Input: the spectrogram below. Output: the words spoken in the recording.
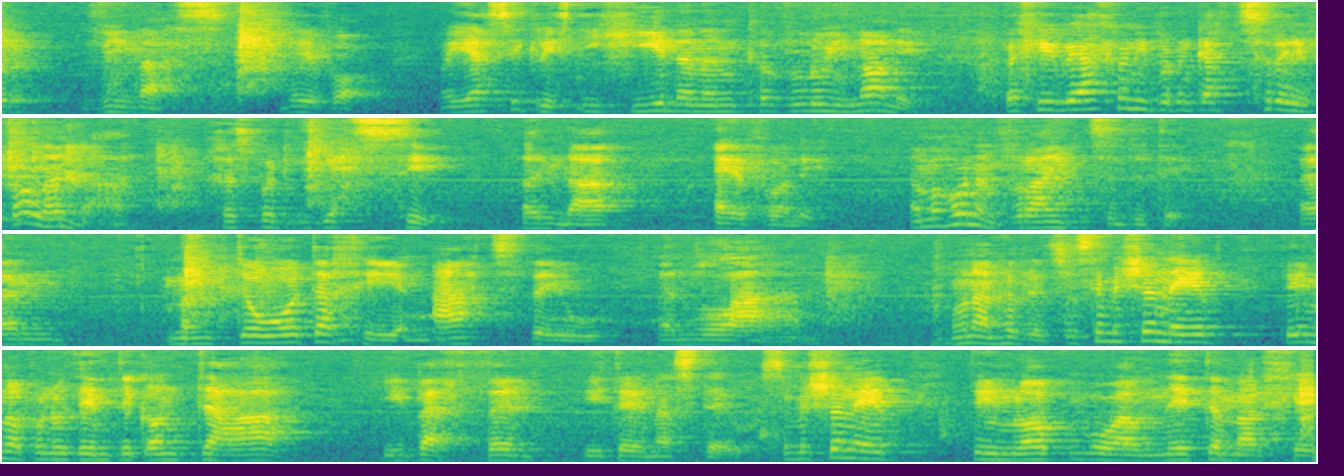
i'r ddinas nefol. Mae Iesu Grist i hun yn yn cyflwyno ni. Felly fe allwn ni fod yn gartrefol yna, achos bod Iesu yna efo ni. A mae hwn yn fraint yn dydy. Um, mae'n dod â chi at ddiw yn lân. Mae hwnna'n hyfryd. So, sy'n eisiau neb deimlo bod nhw ddim digon da i berthyn i denas Dyw. Sy'n eisiau neb deimlo, wel, nid yma'r lle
